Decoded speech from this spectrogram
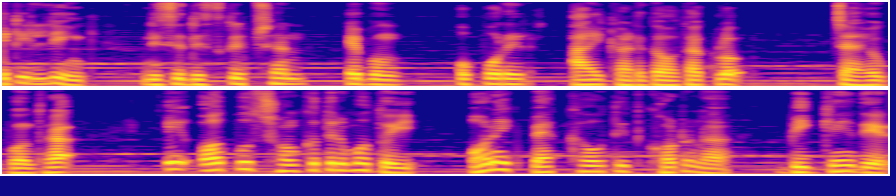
এটির লিঙ্ক নিচে ডিসক্রিপশন এবং ওপরের আই কার্ডে দেওয়া থাকল। যাই হোক বন্ধুরা, এই অদ্ভুত সংকেতের মতোই অনেক ব্যাখ্যা অতীত ঘটনা বিজ্ঞানীদের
